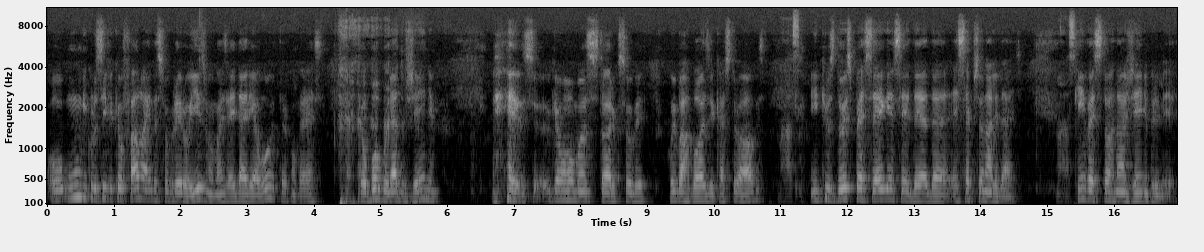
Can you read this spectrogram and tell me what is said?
um, inclusive, que eu falo ainda sobre heroísmo, mas aí daria outra conversa, que é o Borbulhado Gênio, que é um romance histórico sobre Rui Barbosa e Castro Alves, Massa. em que os dois perseguem essa ideia da excepcionalidade. Massa. Quem vai se tornar gênio primeiro?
